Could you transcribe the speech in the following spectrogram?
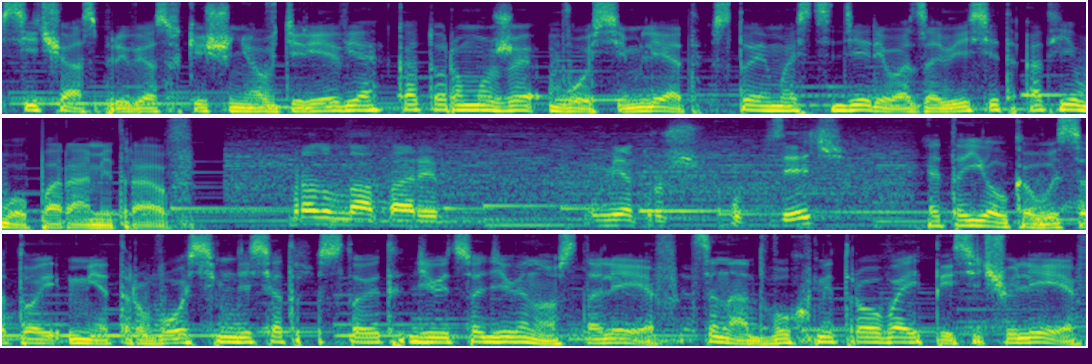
Сейчас привез в Кишинев деревья, которым уже 8 лет. Стоимость дерева зависит от его параметров. Bradul dat are 1,80 m. Эта елка высотой метр восемьдесят стоит 990 леев. Цена двухметровой – 1000 леев,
